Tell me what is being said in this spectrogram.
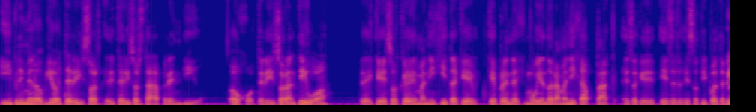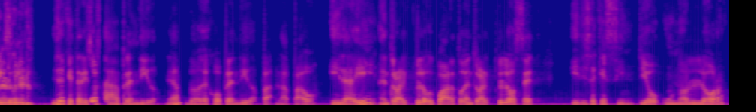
y primero vio el televisor, el televisor estaba prendido. Ojo, televisor antiguo, ¿eh? De que eso que manijita que, que prendes moviendo la manija, pack, eso que ese, ese tipo de televisor. Claro, claro. Dice que el televisor estaba prendido, ¿ya? Lo dejó prendido, pa, lo apagó. Y de ahí entró al cuarto, entró al closet y dice que sintió un olor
